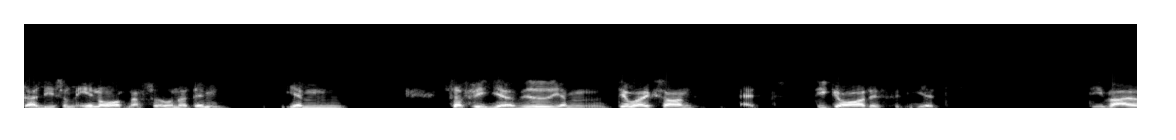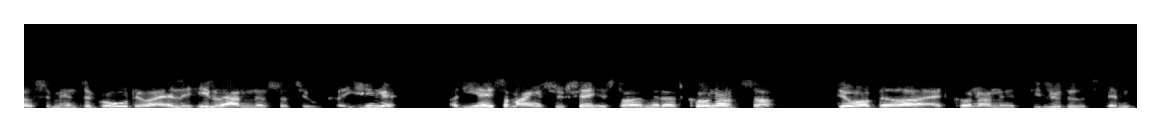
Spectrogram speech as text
der ligesom indordner sig under dem. Jamen, så fik jeg at vide, jamen, det var ikke sådan, at de gjorde det, fordi at de var jo simpelthen så gode. Det var alle, hele verden, der så til Ukraine, og de havde så mange succeshistorier med deres kunder, så det var bedre, at kunderne de lyttede til dem.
